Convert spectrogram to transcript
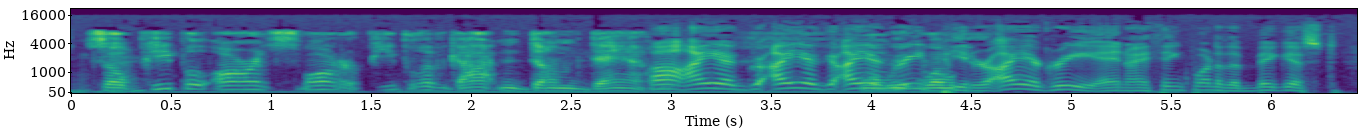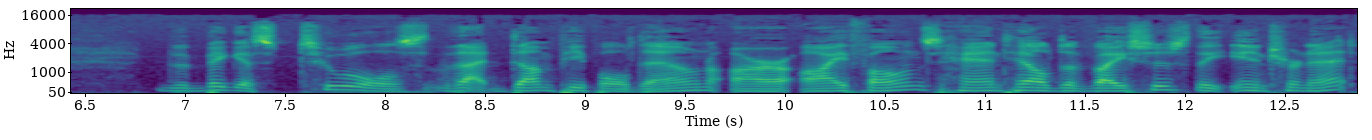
Okay. So people aren't smarter. People have gotten dumbed down. Oh, I agree. I, agree, I agree we, Peter. I agree, and I think one of the biggest, the biggest tools that dumb people down are iPhones, handheld devices, the internet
